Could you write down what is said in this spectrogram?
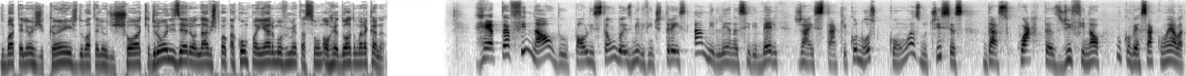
do batalhão de cães, do batalhão de choque, drones e aeronaves para acompanhar a movimentação ao redor do Maracanã. Reta final do Paulistão 2023. A Milena Ciribelli já está aqui conosco com as notícias das quartas de final. Vamos conversar com ela.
